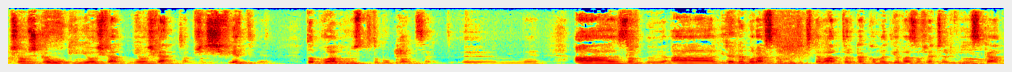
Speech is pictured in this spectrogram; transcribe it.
książkę Łuki, nie, oświad nie oświadczam się. Świetnie. To była po prostu, to był koncert. A, Zo- a Irenę Morawską będzie czytała aktorka komediowa Zofia Czerwińska,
